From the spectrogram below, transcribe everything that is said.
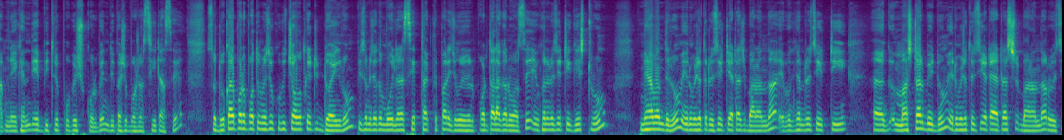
আপনি এখান দিয়ে ভিতরে প্রবেশ করবেন, দুই পাশে বসার সিট আছে। সো ঢোকার পরে প্রথমে রয়েছে খুবই চমৎকার একটি ড্রয়িং রুম পিছনে যাতে মহিলারা সেফ থাকতে পারে যেগুলো এখানে পর্দা লাগানো আছে। এখানে রয়েছে একটি গেস্ট রুম মেহমানদের রুম এই রুমের সাথে রয়েছে একটি অ্যাটাচ বারান্দা এবং এখানে রয়েছে একটি মাস্টার বেডরুম এর মধ্যে এটা অ্যাটাচ বারান্দা রয়েছে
